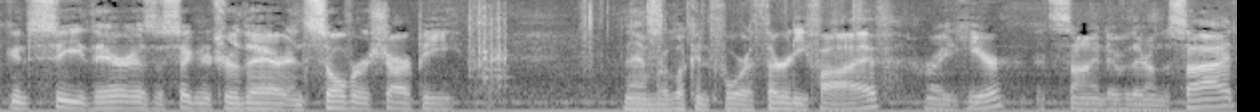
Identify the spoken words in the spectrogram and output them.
You can see there is a signature there in silver Sharpie. Then we're looking for a 35 right here. It's signed over there on the side.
